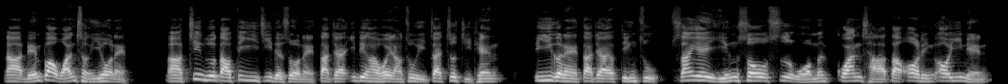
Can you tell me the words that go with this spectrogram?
那年报完成以后呢，那进入到第一季的时候呢，大家一定要非常注意，在这几天，第一个呢，大家要盯住三月营收是我们观察到二零二一年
